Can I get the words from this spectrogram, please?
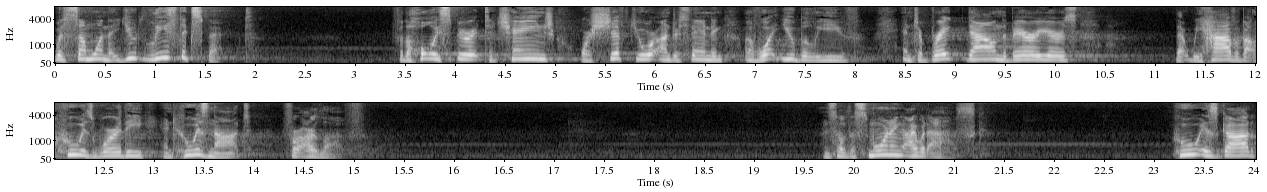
with someone that you'd least expect for the Holy Spirit to change or shift your understanding of what you believe and to break down the barriers that we have about who is worthy and who is not for our love. And so this morning I would ask who is God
